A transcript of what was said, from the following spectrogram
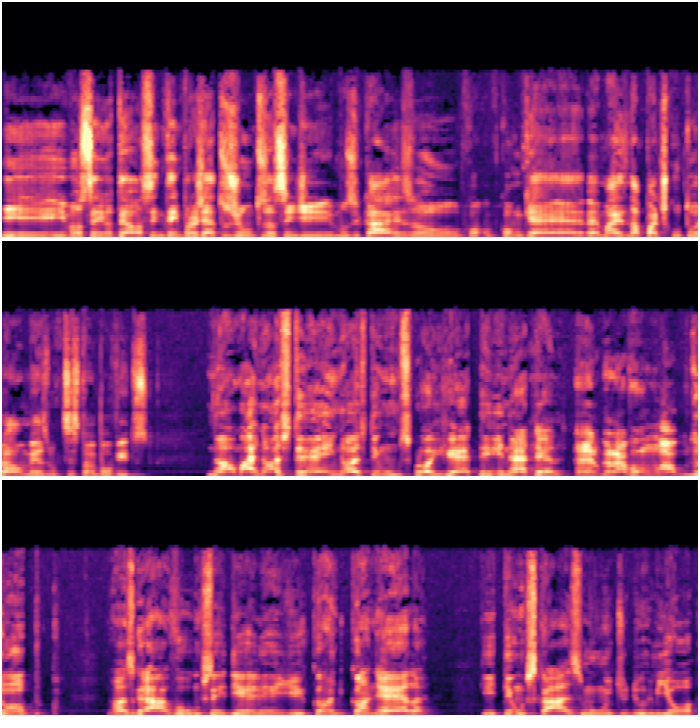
E, e você e o Theo, assim, tem projetos juntos, assim, de musicais? Ou como que é? é? é? mais na parte cultural mesmo que vocês estão envolvidos? Não, mas nós tem, nós temos uns projetos aí, né, Tela? Ele gravou um álbum duplo. Nós gravou um CD ali de cano de canela, que tem uns casos muito dos melhores.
